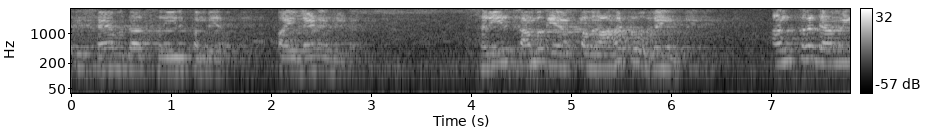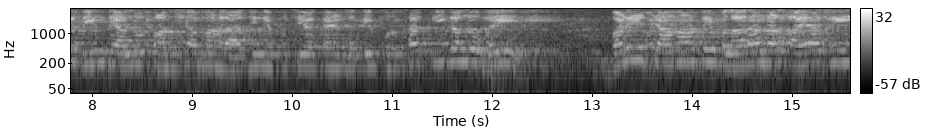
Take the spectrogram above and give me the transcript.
ਕਿ ਸਾਹਿਬ ਦਾ ਸਰੀਰ ਕੰਬਿਆ, ਭਾਈ ਲੈਣਾ ਜੀ ਦਾ। ਸਰੀਰ ਕੰਬ ਗਿਆ, ਘਬਰਾਹਟ ਹੋ ਗਈ। ਅੰਤਰਜਾਮੀ ਦੀਨ ਦਿਆਲੂ ਪਾਤਸ਼ਾਹ ਮਹਾਰਾਜ ਜੀ ਨੇ ਪੁੱਛਿਆ, ਕਹਿਣ ਲੱਗੇ, ਪੁਰਖਾ, ਕੀ ਗੱਲ ਹੋ ਗਈ? ਬੜੇ ਚਾਵਾਂ ਤੇ ਮਲਾਰਾਂ ਨਾਲ ਆਇਆ ਸੀ।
